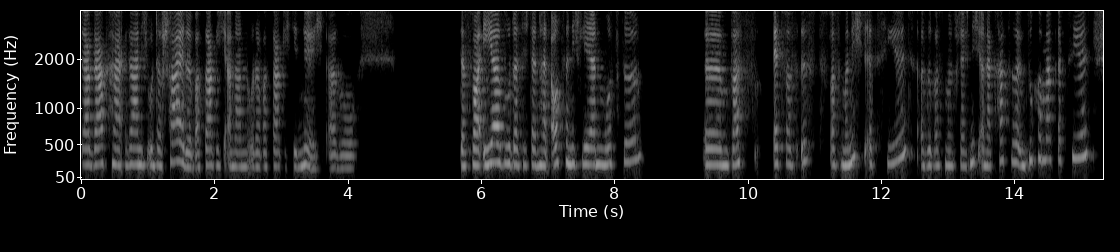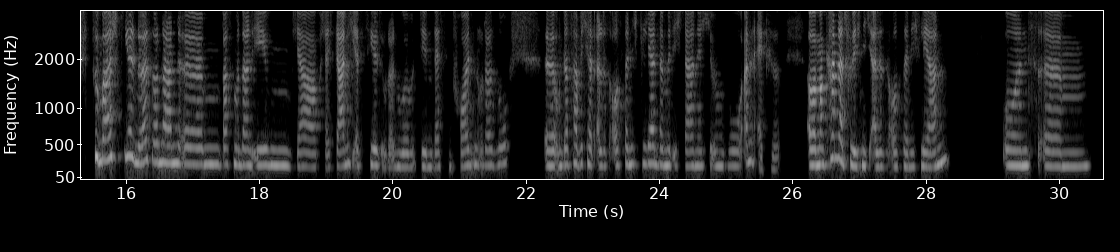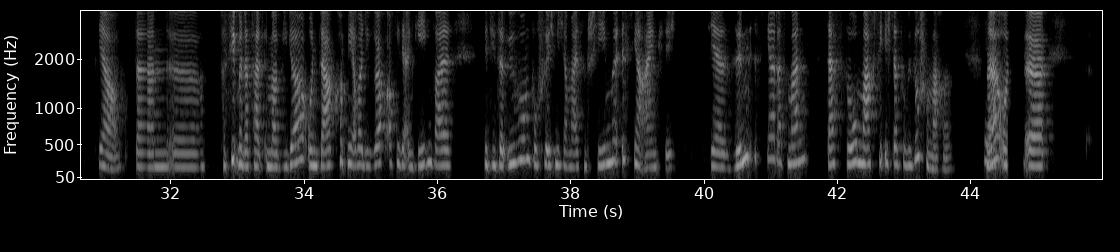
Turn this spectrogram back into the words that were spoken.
da gar, gar nicht unterscheide, was sage ich anderen oder was sage ich denen nicht. Also das war eher so, dass ich dann halt auswendig lernen musste, ähm, was etwas ist, was man nicht erzählt, also was man vielleicht nicht an der Kasse im Supermarkt erzählt, zum Beispiel, ne, sondern ähm, was man dann eben ja vielleicht gar nicht erzählt oder nur den besten Freunden oder so. Äh, und das habe ich halt alles auswendig gelernt, damit ich da nicht irgendwo anecke. Aber man kann natürlich nicht alles auswendig lernen. Und ähm, ja, dann äh, passiert mir das halt immer wieder. Und da kommt mir aber die Work auch wieder entgegen, weil mit dieser Übung, wofür ich mich am meisten schäme, ist ja eigentlich, der Sinn ist ja, dass man das so macht, wie ich das sowieso schon mache. Ne? Ja. Ne? Und äh,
